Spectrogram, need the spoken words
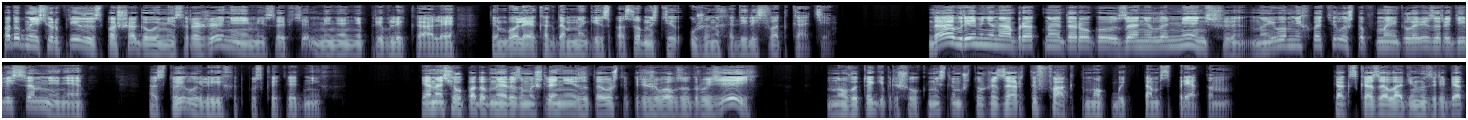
Подобные сюрпризы с пошаговыми сражениями совсем меня не привлекали, тем более, когда многие способности уже находились в откате. Да, времени на обратную дорогу заняло меньше, но его мне хватило, чтобы в моей голове зародились сомнения. А стоило ли их отпускать одних? Я начал подобное размышление из-за того, что переживал за друзей, но в итоге пришел к мыслям, что же за артефакт мог быть там спрятан. Как сказал один из ребят,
